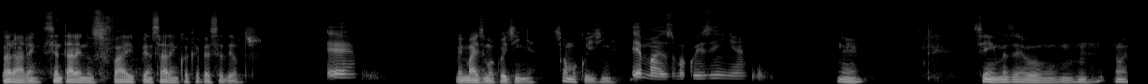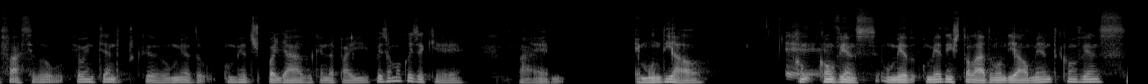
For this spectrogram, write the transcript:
Pararem, sentarem no sofá e pensarem com a cabeça deles. É. É mais uma coisinha. Só uma coisinha. É mais uma coisinha. É. Sim, mas eu, não é fácil. Eu, eu entendo porque o medo, o medo espalhado que anda para aí, pois é uma coisa que é, pá, é, é mundial. É. Convence, o medo, o medo instalado mundialmente convence,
